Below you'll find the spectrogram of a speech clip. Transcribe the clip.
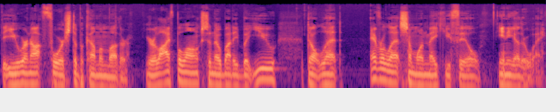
that you are not forced to become a mother. Your life belongs to nobody but you. Don't let ever let someone make you feel any other way.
